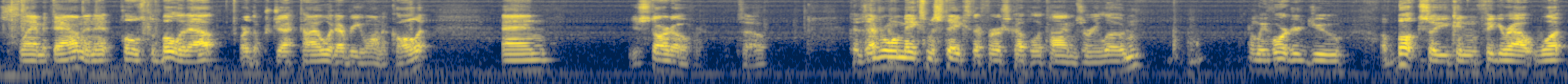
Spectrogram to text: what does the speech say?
slam it down and it pulls the bullet out or the projectile, whatever you want to call it, and you start over. So, because everyone makes mistakes their first couple of times reloading, and we've ordered you a book so you can figure out what.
